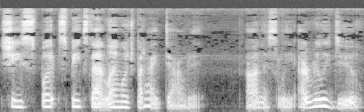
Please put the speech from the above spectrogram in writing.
she sp speaks that language, but I doubt it. Honestly, I really do.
